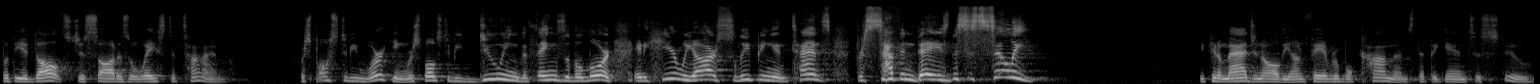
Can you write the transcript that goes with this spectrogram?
But the adults just saw it as a waste of time. We're supposed to be working. We're supposed to be doing the things of the Lord. And here we are sleeping in tents for seven days. This is silly. You can imagine all the unfavorable comments that began to stew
